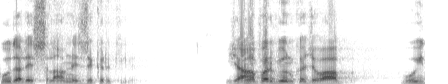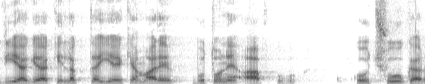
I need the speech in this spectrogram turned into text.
حود علیہ السلام نے ذکر کیا۔ یہاں پر بھی ان کا جواب وہی دیا گیا کہ لگتا یہ ہے کہ ہمارے بتوں نے آپ کو کو چھو کر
